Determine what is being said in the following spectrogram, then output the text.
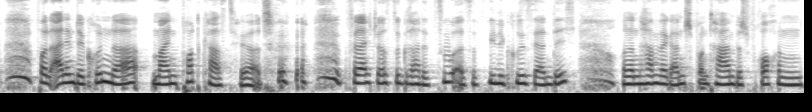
von einem der Gründer meinen Podcast hört. Vielleicht hörst du gerade zu, also viele Grüße an dich. Und dann haben wir ganz spontan besprochen,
